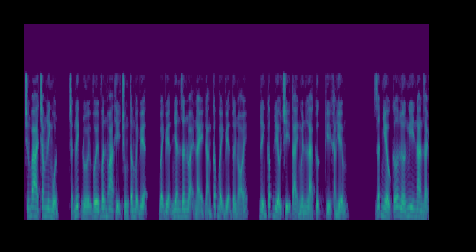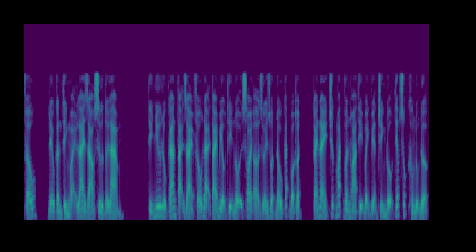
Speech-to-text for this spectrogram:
Chương ba trăm linh một trần đích đối với vân hoa thị trung tâm bệnh viện bệnh viện nhân dân loại này đẳng cấp bệnh viện tới nói, đỉnh cấp điều trị tài nguyên là cực kỳ khan hiếm. Rất nhiều cỡ lớn nghi nan giải phẫu đều cần thỉnh ngoại lai giáo sư tới làm. Tỷ như lục an tại giải phẫu đại tái biểu thị nội soi ở dưới ruột đầu cắt bỏ thuật, cái này trước mắt vân hoa thị bệnh viện trình độ tiếp xúc không đụng được.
